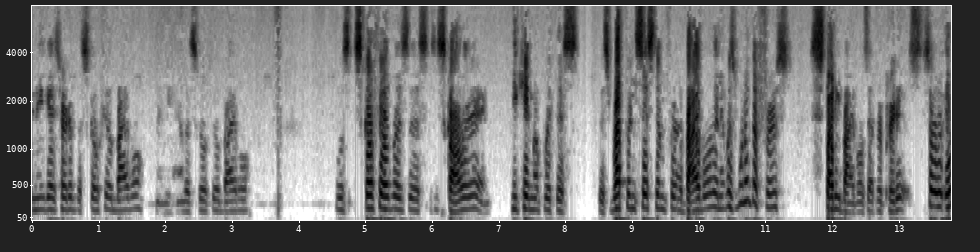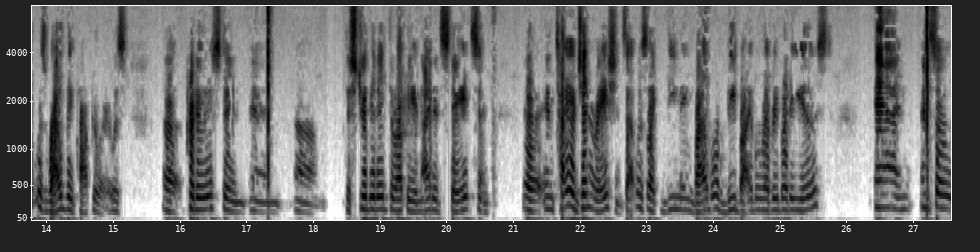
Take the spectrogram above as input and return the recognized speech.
Any of you guys heard of the Scofield Bible? Maybe have a Scofield Bible. Well, Scofield was this scholar, and he came up with this this reference system for a Bible, and it was one of the first study Bibles ever produced. So it was wildly popular. It was uh, produced and, and um, distributed throughout the United States, and uh, entire generations. That was like the main Bible, the Bible everybody used. And, and so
